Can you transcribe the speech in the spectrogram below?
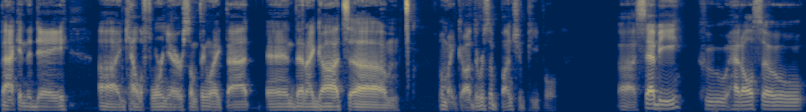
back in the day uh, in California or something like that. And then I got um, oh my god, there was a bunch of people. Uh, Sebi, who had also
